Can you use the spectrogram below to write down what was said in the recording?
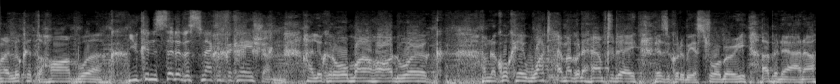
I look at the hard work. You consider the snackification. I look at all my hard work. I'm like, okay, what am I going to have today? Is it going to be a strawberry, a banana,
